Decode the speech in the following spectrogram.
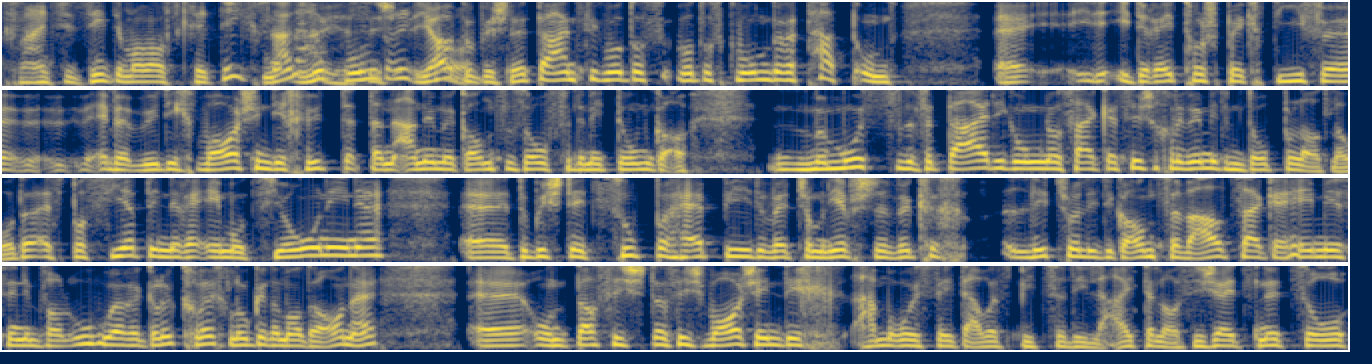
Ich meine es jetzt nicht einmal als Kritik. Nein, nein, ist, ja, du bist nicht der Einzige, der das, das gewundert hat. Und äh, in, der Retrospektive äh, eben, würde ich wahrscheinlich heute dann auch nicht mehr ganz so offen damit umgehen. Man muss zu der Verteidigung noch sagen, es ist ein bisschen wie mit dem Doppeladler, oder? Es passiert in einer Emotion rein. Äh, du bist jetzt super happy, du willst am liebsten wirklich literally die ganze Welt sagen, hey, wir sind im Fall auch glücklich, schau dir mal da an. Äh, und das ist, das ist wahrscheinlich, haben wir uns dort auch ein bisschen leiten lassen. Es ist jetzt nicht so,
